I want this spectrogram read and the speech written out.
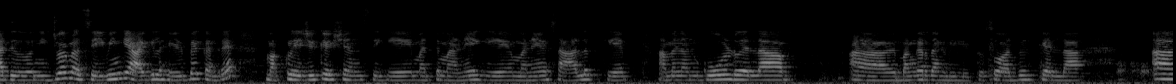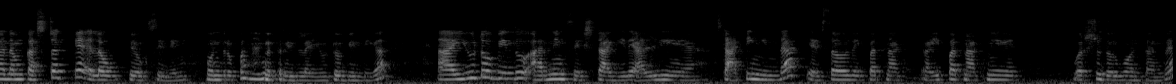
ಅದು ನಿಜವಾಗ್ಲೂ ಅದು ಸೇವಿಂಗೇ ಆಗಿಲ್ಲ. ಹೇಳಬೇಕಂದ್ರೆ ಮಕ್ಕಳು ಎಜುಕೇಷನ್ಸಿಗೆ ಮತ್ತೆ ಮನೆಗೆ, ಮನೆ ಸಾಲಕ್ಕೆ, ಆಮೇಲೆ ನನ್ನ ಗೋಲ್ಡ್ ಎಲ್ಲ ಬಂಗಾರದ ಅಂಗಡಿಲಿತ್ತು ಸೊ ಅದಕ್ಕೆಲ್ಲ ನಮ್ಮ ಕಷ್ಟಕ್ಕೆ ಎಲ್ಲ ಉಪಯೋಗಿಸಿದ್ದೀನಿ. ಒಂದು ರೂಪಾಯಿ ನನ್ನ ಹತ್ರ ಇಲ್ಲ ಯೂಟ್ಯೂಬಿಂದೀಗ ಯೂಟ್ಯೂಬಿಂದು ಅರ್ನಿಂಗ್ಸ್ ಎಷ್ಟಾಗಿದೆ? ಅಲ್ಲಿ ಸ್ಟಾರ್ಟಿಂಗಿಂದ ಎರಡು ಸಾವಿರದ ಇಪ್ಪತ್ನಾಲ್ಕು ಇಪ್ಪತ್ನಾಲ್ಕನೇ ವರ್ಷದವರೆಗೂ ಅಂತಂದರೆ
